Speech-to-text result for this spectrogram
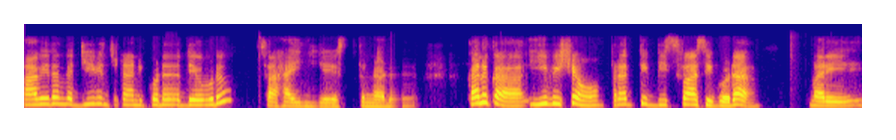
ఆ విధంగా జీవించడానికి కూడా దేవుడు సహాయం చేస్తున్నాడు. కనుక ఈ విషయం ప్రతి విశ్వాసి కూడా మరి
